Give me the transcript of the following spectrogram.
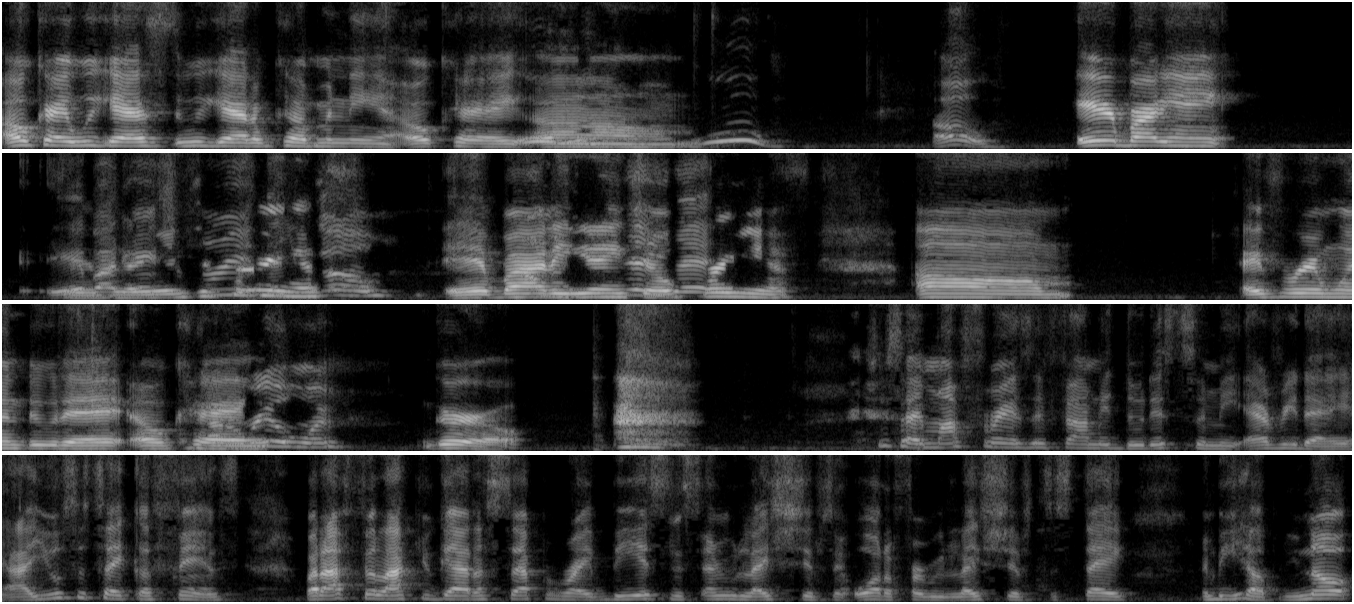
Okay, we got we got them coming in. Okay. Um. Ooh. Oh. Everybody ain't. Everybody, everybody ain't your friends. friends. Everybody ain't your that. friends. Um. A friend wouldn't do that. Okay. real one. Girl. She said, My friends and family do this to me every day. I used to take offense, but I feel like you got to separate business and relationships in order for relationships to stay and be healthy. You know,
